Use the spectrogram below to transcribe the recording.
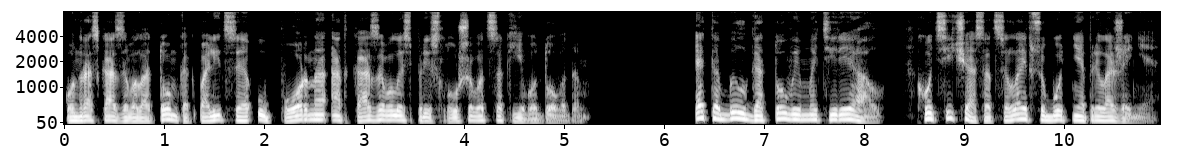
Он рассказывал о том, как полиция упорно отказывалась прислушиваться к его доводам. Это был готовый материал, хоть сейчас отсылай в субботнее приложение,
